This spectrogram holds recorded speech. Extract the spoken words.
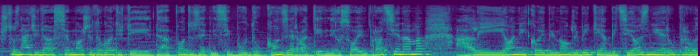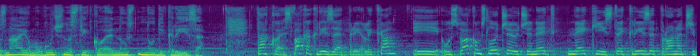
Što znači da se može dogoditi da poduzetnici budu konzervativni u svojim procjenama, ali i oni koji bi mogli biti ambiciozniji jer upravo znaju mogućnosti koje nudi kriza. Tako je, svaka kriza je prilika i u svakom slučaju će neki iz te krize pronaći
